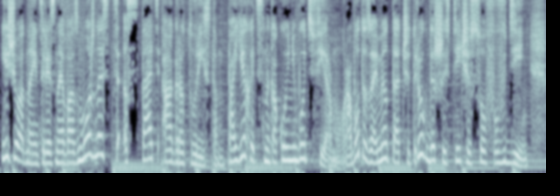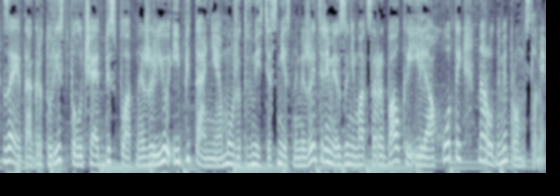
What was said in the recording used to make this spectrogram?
Еще одна интересная возможность – стать агротуристом. Поехать на какую-нибудь ферму. Работа займет от 4 до 6 часов в день. За это агротурист получает бесплатное жилье и питание. Может вместе с местными жителями заниматься рыбалкой или охотой народными промыслами.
